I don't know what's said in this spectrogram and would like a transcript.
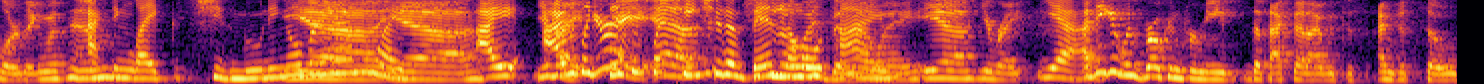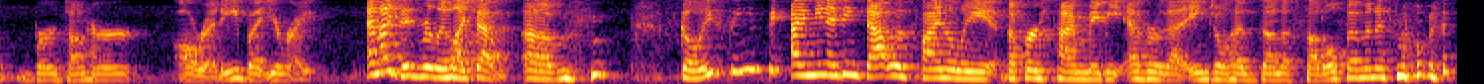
flirting with him, acting like she's mooning over yeah, him. Like yeah. I, you're I right, was like, this right, is what yeah. Kate should have been the whole time. Yeah, you're right. Yeah, I think it was broken for me the fact that I was just I'm just so burnt on her already. But you're right, and I did really like that. Um, Scully scene. I mean, I think that was finally the first time, maybe ever, that Angel has done a subtle feminist moment.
